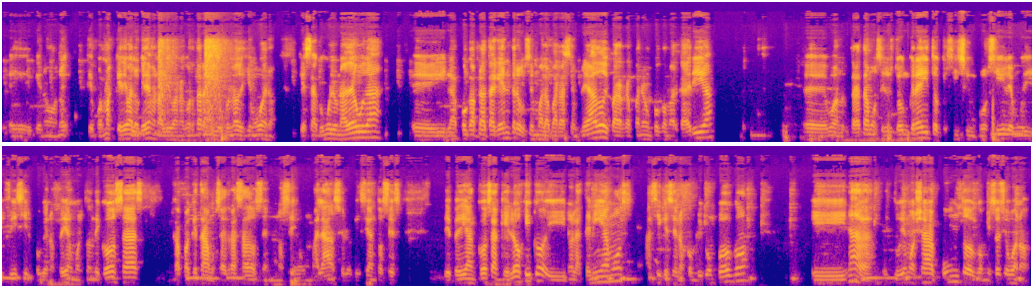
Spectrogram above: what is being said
eh, que, no, que por más que deba lo que deba, no lo iban a cortar, así que por un lado dijimos, bueno, que se acumule una deuda y la poca plata que entre, usémosla para los empleados y para reponer un poco mercadería. bueno, tratamos el un crédito que se hizo imposible, muy difícil, porque nos pedían un montón de cosas, capaz que estábamos atrasados en, no sé, un balance o lo que sea, entonces te pedían cosas que lógico y no las teníamos, así que se nos complicó un poco. Y nada, estuvimos ya a punto con mi socio, bueno,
